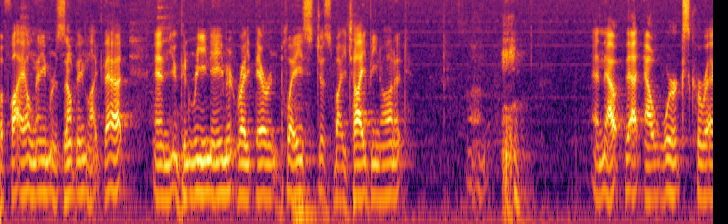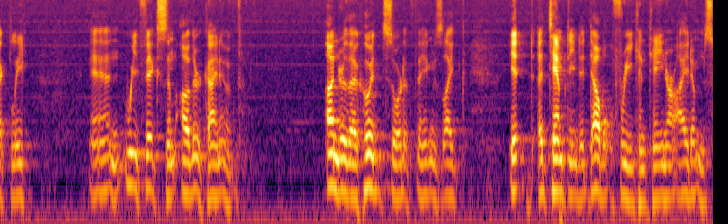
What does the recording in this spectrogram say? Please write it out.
a file name or something like that, and you can rename it right there in place just by typing on it. Um, and now, that now works correctly. And we fixed some other kind of under the hood sort of things like it attempting to double free container items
